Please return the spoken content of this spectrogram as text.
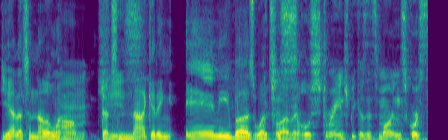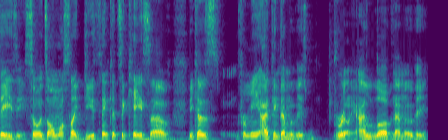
yeah, that's another one Um, that's not getting any buzz Which whatsoever. is so strange because it's Martin Scorsese. So it's almost like, do you think it's a case of because for me, I think that movie is brilliant. I love that movie,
